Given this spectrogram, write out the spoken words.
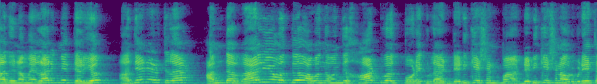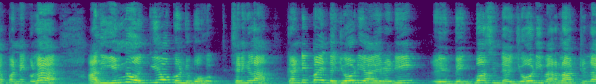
அது நம்ம எல்லாருக்குமே தெரியும். அதே நேரத்தில் அந்த வேல்யூ வந்து அவங்க வந்து ஹார்ட் ஒர்க் போடக்குள்ள டெடிகேஷன் டெடிக்கேஷன் அவர் விடயத்தை பண்ணக்குள்ள அது இன்னும் எங்கேயோ கொண்டு போகும். சரிங்களா? கண்டிப்பாக இந்த ஜோடி ஆல்ரெடி பிக் பாஸ் இந்த ஜோடி வரலாற்றில்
